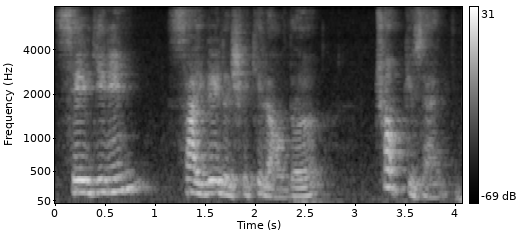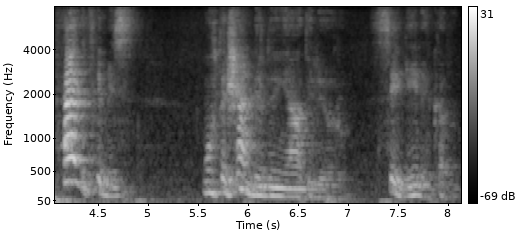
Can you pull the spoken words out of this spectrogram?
Sevginin saygıyla şekil aldığı çok güzel, tertemiz, muhteşem bir dünya diliyorum. Sevgiyle kalın.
